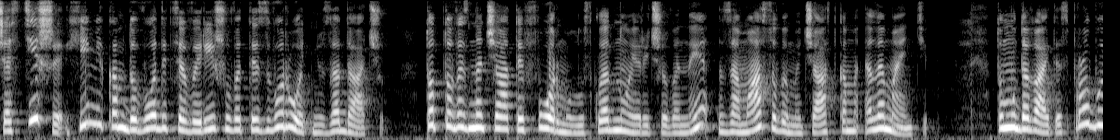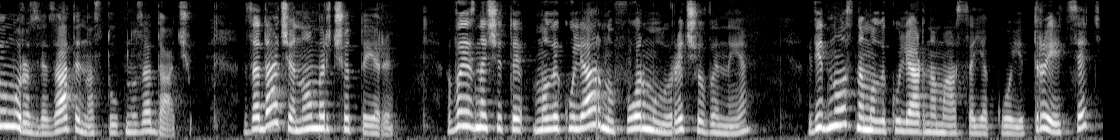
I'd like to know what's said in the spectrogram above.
Частіше хімікам доводиться вирішувати зворотню задачу, тобто визначати формулу складної речовини за масовими частками елементів. Тому давайте спробуємо розв'язати наступну задачу. Задача номер 4. Визначити молекулярну формулу речовини, відносна молекулярна маса якої 30,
